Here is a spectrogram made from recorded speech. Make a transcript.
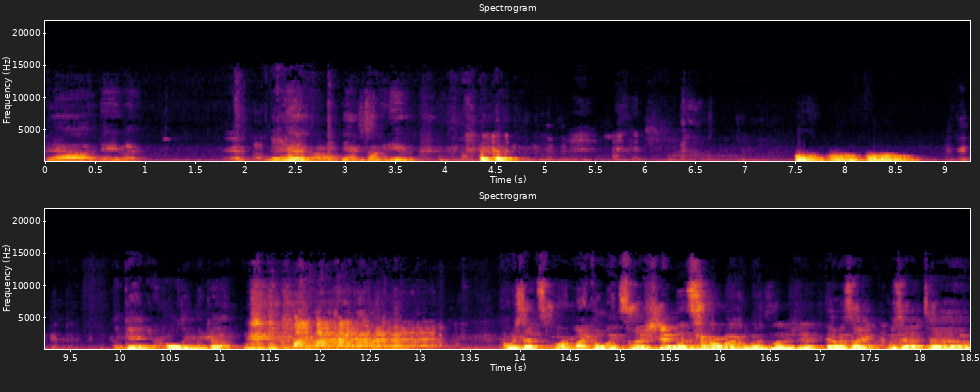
Yeah, name it. Name it. Yeah, it's talking to you. Again, you're holding the gun. Or was that some more Michael Winslow shit? That's some more Michael Winslow shit. That was like, was that, uh,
